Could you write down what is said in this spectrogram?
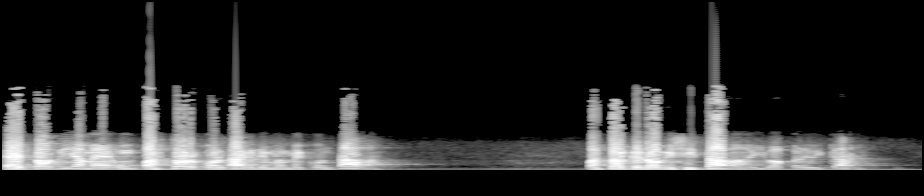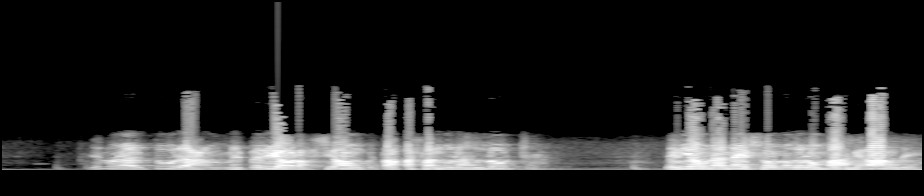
de. Estos días me- un pastor con lágrimas me contaba. Pastor que yo visitaba, iba a predicar. Y en una altura me pedía oración, que estaba pasando unas luchas. Tenía un anexo, uno de los más grandes.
